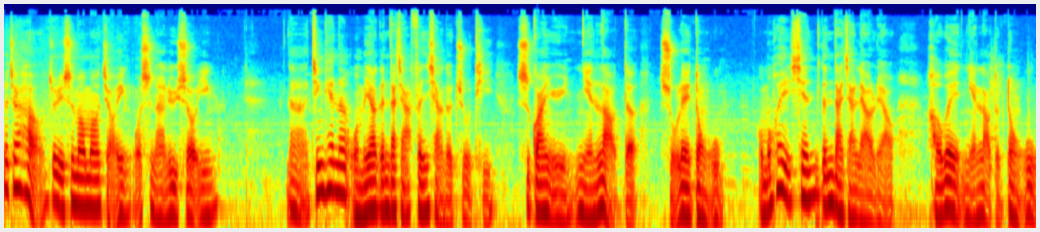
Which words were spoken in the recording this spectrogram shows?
大家好，这里是猫猫脚印，我是南绿兽鹰。那今天呢，我们要跟大家分享的主题是关于年老的鼠类动物。我们会先跟大家聊聊何谓年老的动物，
